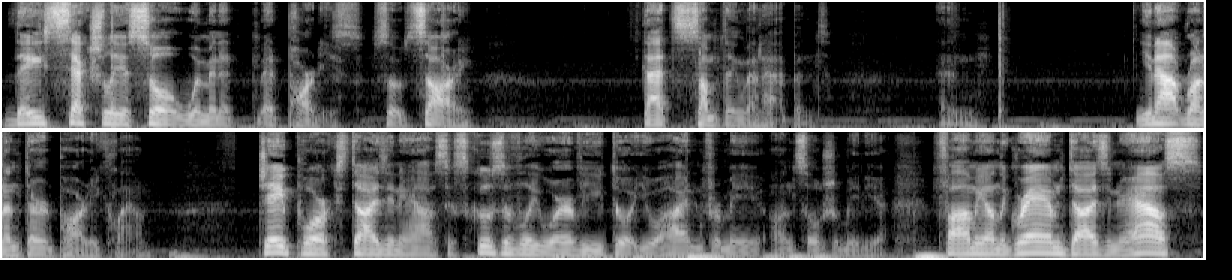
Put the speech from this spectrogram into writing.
they sexually assault women at, at parties. So sorry. That's something that happened. And you're not running third party, clown. Jay Porks dies in your house exclusively wherever you thought you were hiding from me on social media. Follow me on the gram, dies in your house.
